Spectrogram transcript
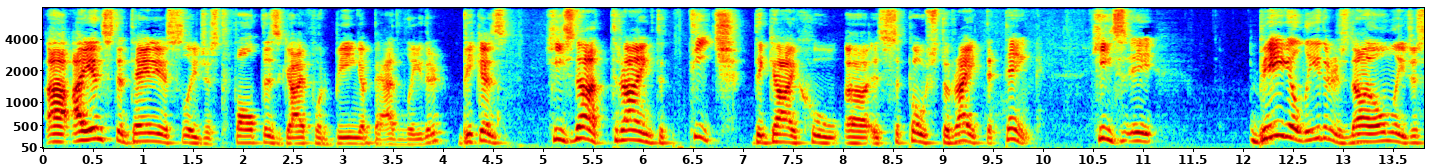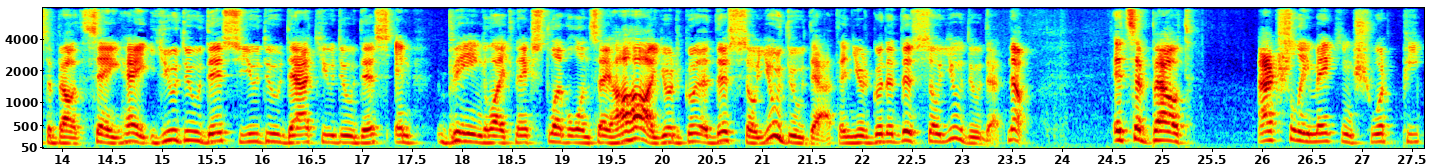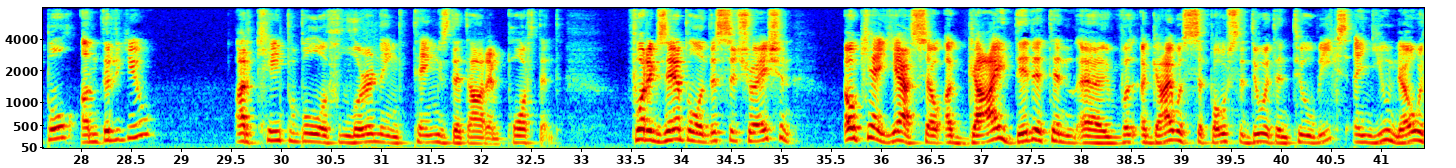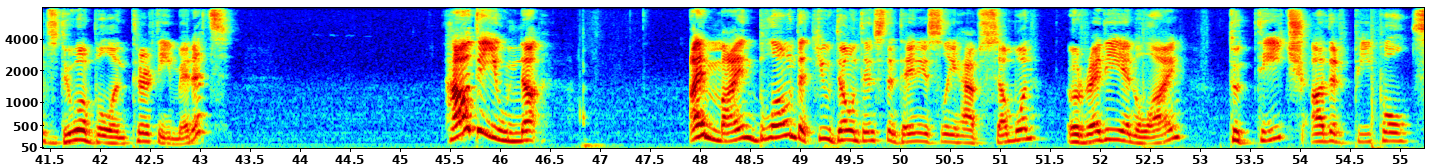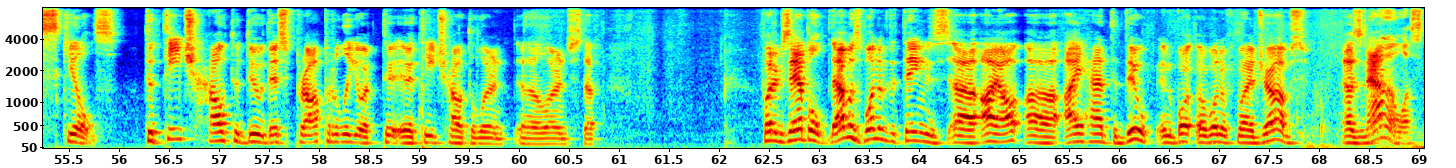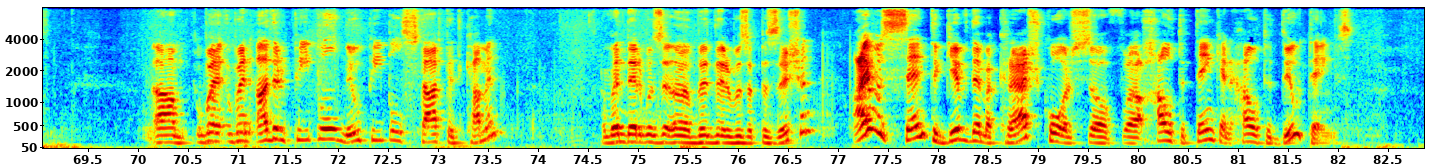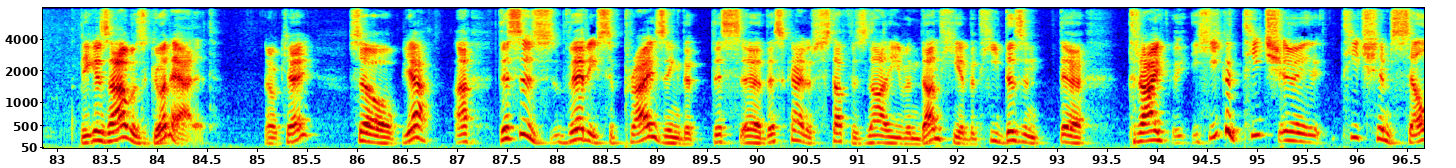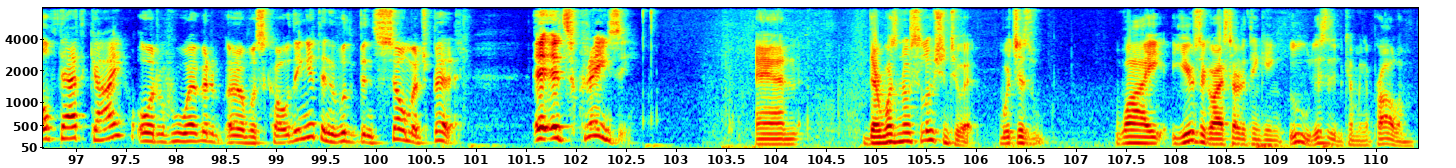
Uh, I instantaneously just fault this guy for being a bad leader because he's not trying to teach the guy who uh, is supposed to write the thing. He's uh, being a leader is not only just about saying, "Hey, you do this, you do that, you do this," and being like next level and say, "Haha, you're good at this, so you do that, and you're good at this, so you do that." No, it's about actually making sure people under you are capable of learning things that are important. For example, in this situation, okay, yeah, so a guy did it in uh, a guy was supposed to do it in 2 weeks and you know it's doable in 30 minutes? How do you not I'm mind blown that you don't instantaneously have someone already in line to teach other people skills, to teach how to do this properly, or to uh, teach how to learn uh, learn stuff. For example, that was one of the things uh, I uh, I had to do in uh, one of my jobs as an analyst. Um, when when other people, new people started coming, when there was a when there was a position, I was sent to give them a crash course of uh, how to think and how to do things because I was good at it. Okay, so yeah, uh, this is very surprising that this uh, this kind of stuff is not even done here. That he doesn't uh, try. He could teach uh, teach himself that guy or whoever uh, was coding it, and it would have been so much better. It, it's crazy. and there was no solution to it, which is why years ago I started thinking, "Ooh, this is becoming a problem."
